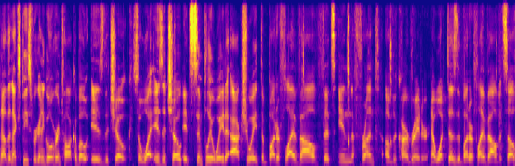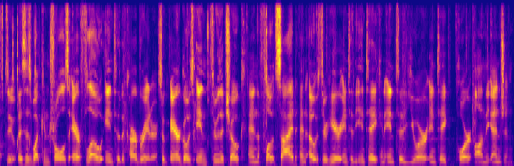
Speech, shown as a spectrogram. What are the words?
Now the next piece we're gonna go over and talk about is the choke. So what is a choke? It's simply a way to actuate the butterfly valve that's in the front of the carburetor. Now what does the butterfly valve itself do? This is what controls airflow into the carburetor. So air goes in through the choke and the float side and out through here into the intake and into your intake port on the engine.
